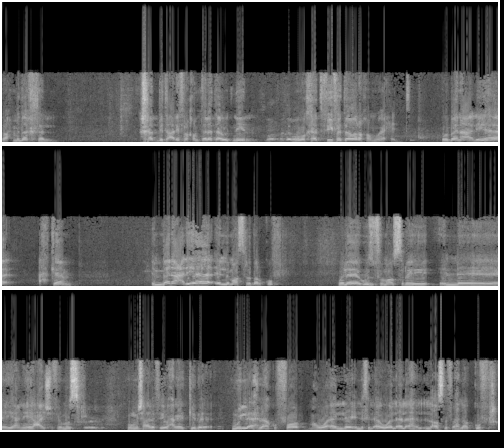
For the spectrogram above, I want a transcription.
راح مدخل خد بتعريف رقم ثلاثة أو اتنين وخد فيه فتاوى رقم واحد وبنى عليها أحكام. انبنى عليها اللي مصر دار كفر ولا يجوز في مصر إيه يعني العيش في مصر ومش عارف إيه وحاجات كده. واللي أهلها كفار. ما هو قال اللي في الأول قال أهل الأصل في أهلها الكفر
